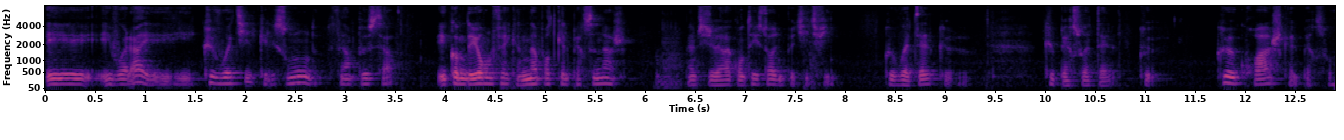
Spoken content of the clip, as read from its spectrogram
Et, voilà et, que voit-il? Quel est son monde? C'est un peu ça. Et comme d'ailleurs on le fait avec n'importe quel personnage. Même si je vais raconter l'histoire d'une petite fille. Que voit-elle? Que que perçoit-elle? Que que crois-je qu'elle perçoit?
